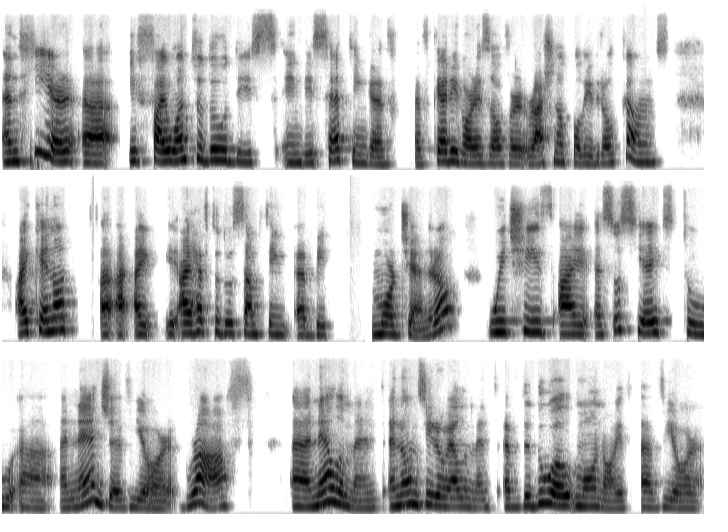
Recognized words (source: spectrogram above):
And here, uh, if I want to do this in this setting of, of categories over rational polyhedral cones, I cannot, I, I, I have to do something a bit more general which is I associate to uh, an edge of your graph an element, a non-zero element of the dual monoid of your,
